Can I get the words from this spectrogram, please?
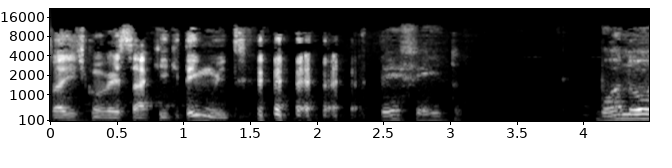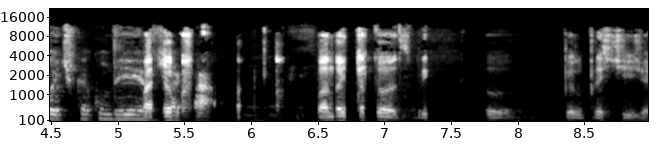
para a gente conversar aqui, que tem muito. Perfeito. Boa noite, fica com Deus. Tchau. Boa noite a todos. Obrigado pelo, pelo prestígio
